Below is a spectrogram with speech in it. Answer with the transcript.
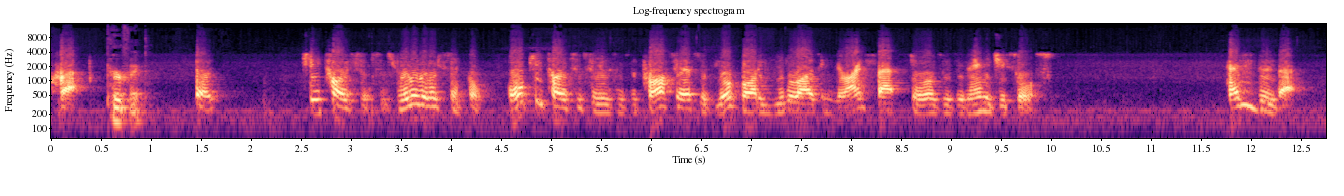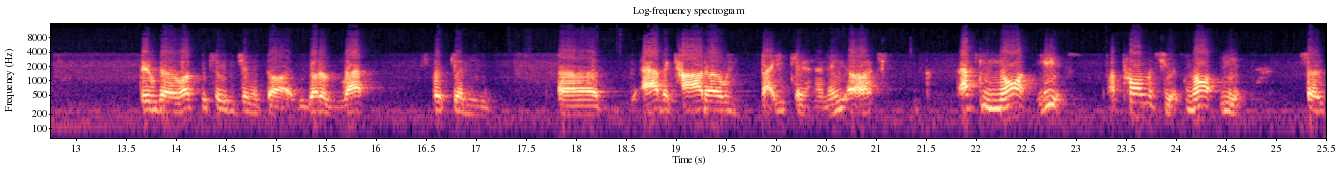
crap. Perfect. So ketosis is really, really simple. All ketosis is is the process of your body utilizing your own fat stores as an energy source. How do you do that? People go, what's the ketogenic diet? We've got to wrap frickin' uh, avocado and bacon and eat. Oh, it's- that's not it. I promise you, it's not it. So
